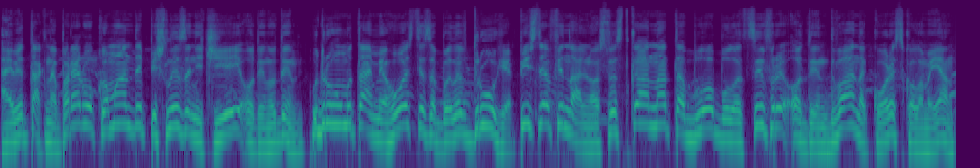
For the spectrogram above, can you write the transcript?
А відтак на перерву команди пішли за нічією 1-1. У другому таймі гості забили вдруге. Після фінального свистка на табло були цифри 1-2 на користь коломиян.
